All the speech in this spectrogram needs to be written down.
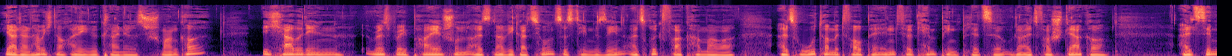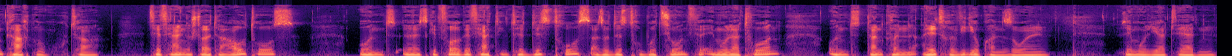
Ja, dann habe ich noch einige kleine Schmankerl. Ich habe den Raspberry Pi schon als Navigationssystem gesehen, als Rückfahrkamera, als Router mit VPN für Campingplätze oder als Verstärker, als SIM-Kartenrouter für ferngesteuerte Autos und äh, es gibt vorgefertigte Distros, also Distribution für Emulatoren und dann können ältere Videokonsolen simuliert werden.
